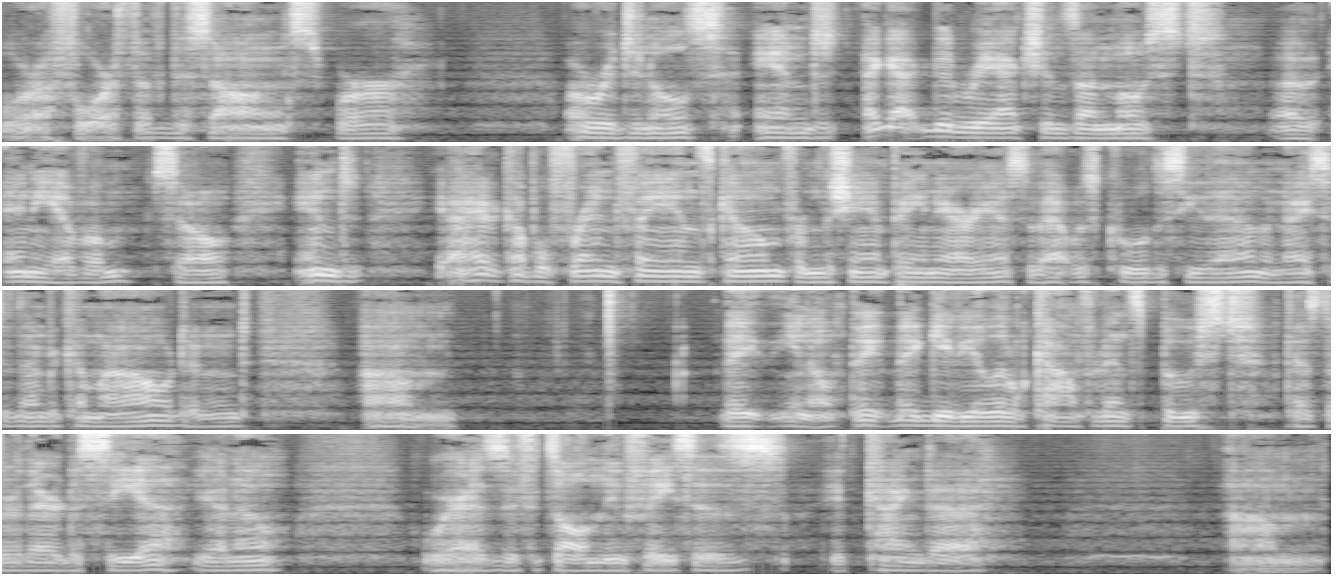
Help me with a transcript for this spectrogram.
or a fourth of the songs were originals, and I got good reactions on most of any of them. So, and I had a couple friend fans come from the Champaign area, so that was cool to see them and nice of them to come out and. Um, they, you know, they, they give you a little confidence boost because they're there to see you, you know. Whereas if it's all new faces, it kind of um,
